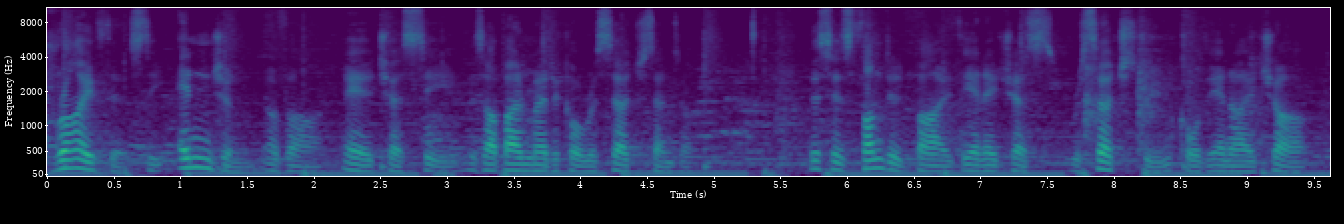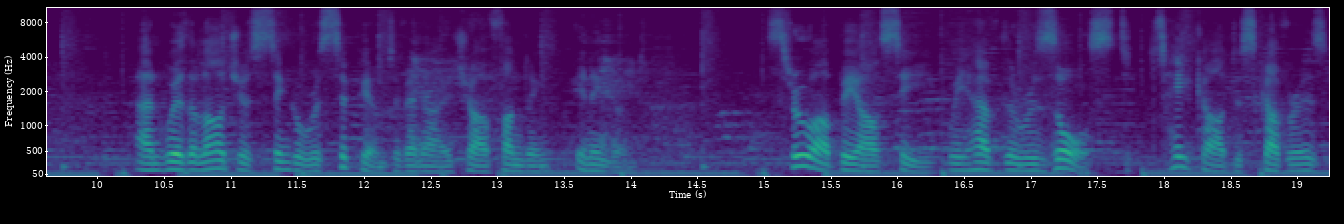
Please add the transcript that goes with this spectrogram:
drive this, the engine of our AHSC is our Biomedical Research Centre. This is funded by the NHS research stream called the NIHR, and we're the largest single recipient of NIHR funding in England. Through our BRC, we have the resource to take our discoveries,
